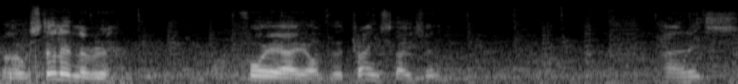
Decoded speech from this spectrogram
So we're still in the foyer of the train station. And it's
